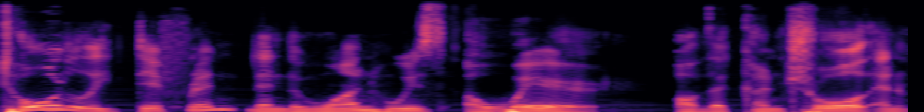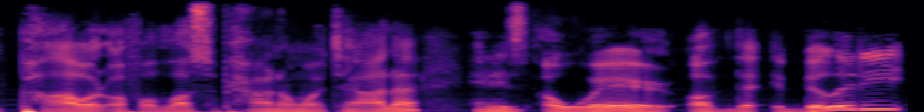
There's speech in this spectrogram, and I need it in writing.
totally different than the one who is aware of the control and power of Allah subhanahu wa ta'ala and is aware of the ability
